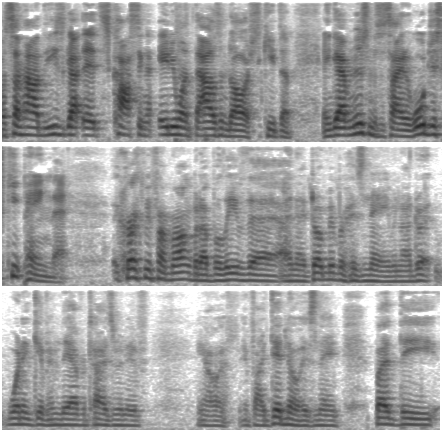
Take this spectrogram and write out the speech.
but somehow these guys it's costing eighty one thousand dollars to keep them. And Gavin Newsom decided we'll just keep paying that. Correct me if I'm wrong, but I believe that, and I don't remember his name, and I wouldn't give him the advertisement if, you know, if, if I did know his name. But the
